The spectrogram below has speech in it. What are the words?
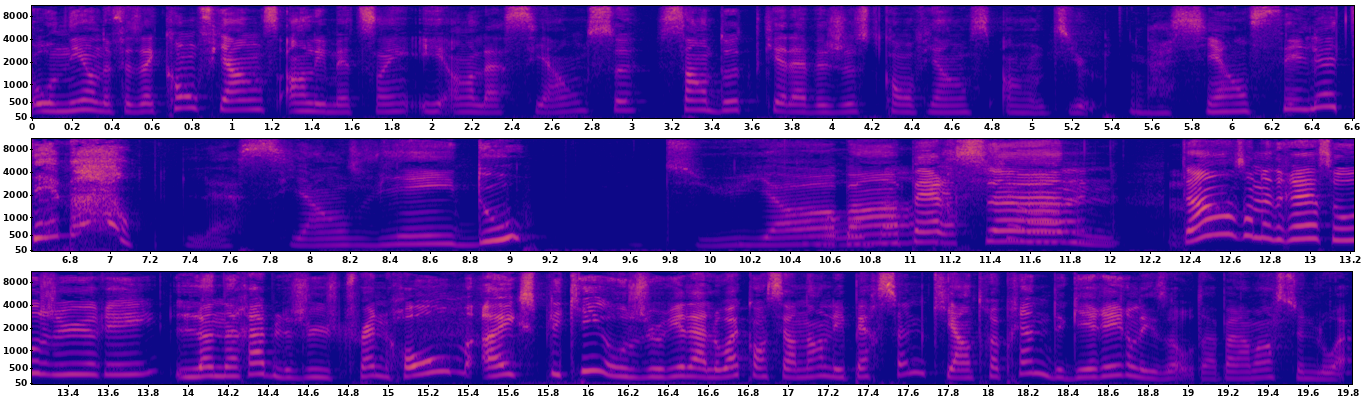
O'Neill ne faisaient confiance en les médecins et en la science. Sans doute qu'elle avait juste confiance en Dieu. La science, c'est le démon! La science vient d'où? Du yob en en personne. personne. Dans son adresse au jury, l'honorable juge Trenholm a expliqué au jury la loi concernant les personnes qui entreprennent de guérir les autres. Apparemment, c'est une loi.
